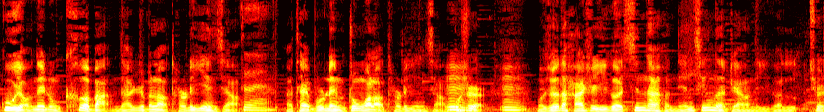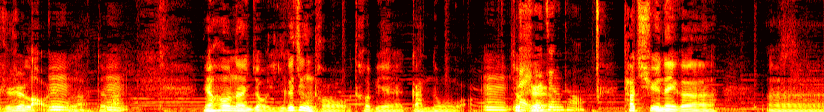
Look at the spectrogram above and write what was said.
固有那种刻板的日本老头儿的印象，对，呃，他也不是那种中国老头儿的印象，嗯不是。嗯我觉得还是一个心态很年轻的这样的一个，确实是老人了，对吧？嗯然后呢，有一个镜头特别感动我，嗯，哪就是个镜头？他去那个，呃，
